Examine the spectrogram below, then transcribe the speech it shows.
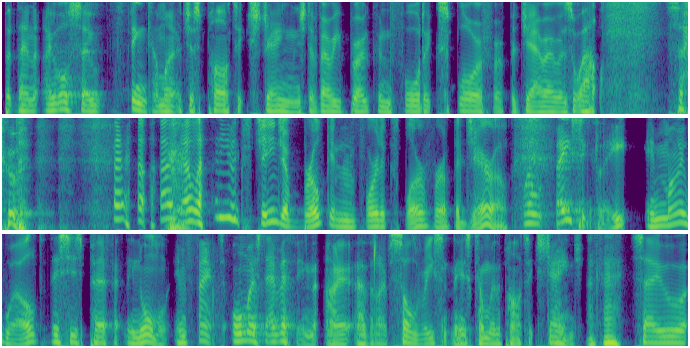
but then I also think I might have just part exchanged a very broken Ford Explorer for a Pajero as well. So how, how- how do you exchange a broken Ford Explorer for a Pajero? Well, basically, in my world, this is perfectly normal. In fact, almost everything that, I, uh, that I've sold recently has come with a part exchange. Okay. So,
